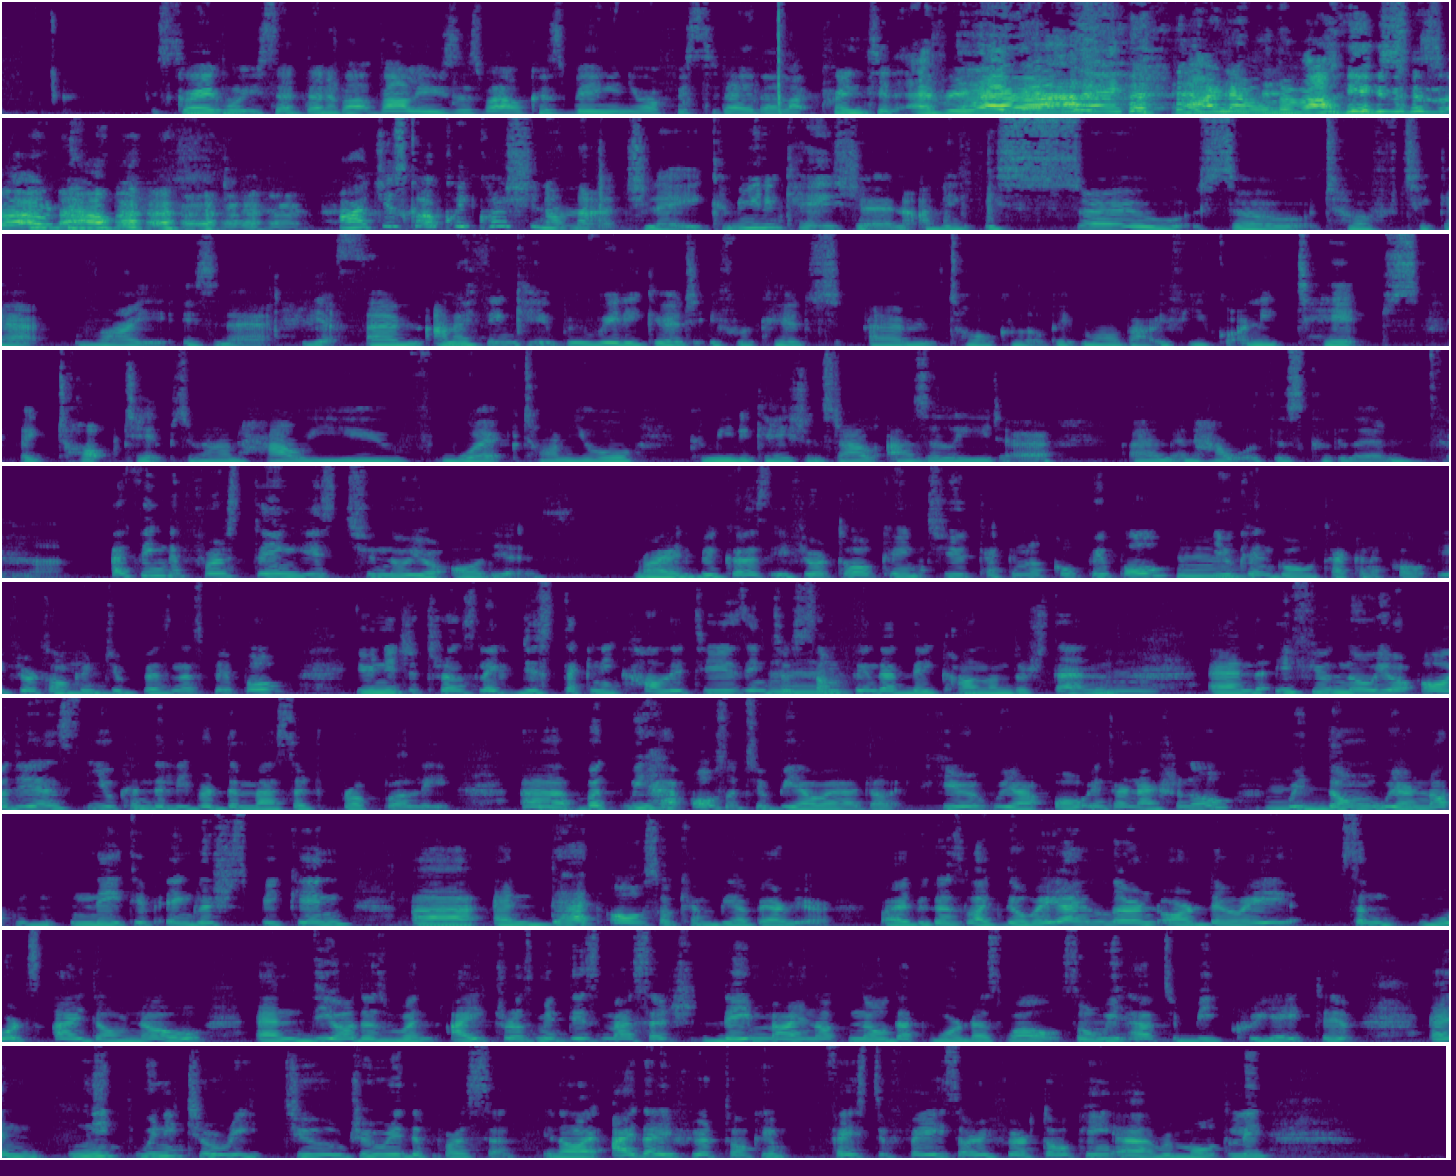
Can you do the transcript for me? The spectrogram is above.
It's great what you said then about values as well, because being in your office today, they're like printed everywhere, yeah. aren't they? I know all the values as well now. I just got a quick question on that actually. Communication, I think, is so so tough to get right, isn't it? yes Um, and I think it'd be really good if we could um, talk a little bit more about if you've got any tips, like top tips around how you've worked on your communication style as a leader, um, and how others could learn from that. I think the first thing is to know your audience, right? Mhm. Because if you're talking to technical people, you Mm. can go technical. If you're talking Yeah. to business people, you need to translate these technicalities into Mm. something that they can't understand. Mm. And if you know your audience, you can deliver the message properly. Uh, but we have also to be aware that here we are all international. We Mm. don't, we are not native English speaking, uh, and that also can be a barrier, right? Because like the way I learned or the way some words I don't know, and the others when I transmit this message, they might not know that word as well. So we have to be creative, and need we need to read to to read the person. You know, either if you're talking face to face or if you're talking uh, remotely.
